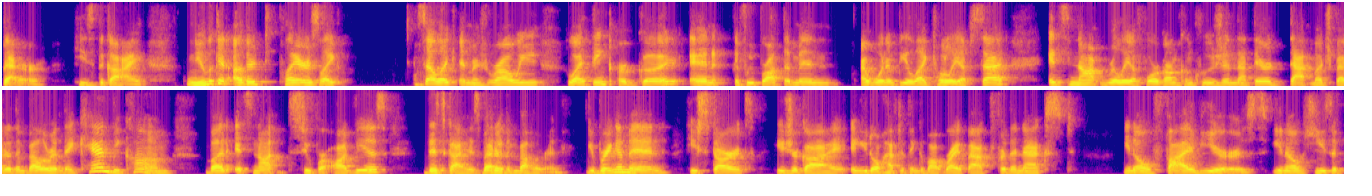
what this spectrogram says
better. He's the guy. When you look at other t- players like Celik and Mazraoui, who I think are good, and if we brought them in, I wouldn't be like totally upset. It's not really a foregone conclusion that they're that much better than Bellerin. They can become, but it's not super obvious. This guy is better than Bellerin. You bring him in, he starts, he's your guy and you don't have to think about right back for the next you know five years you know he's a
